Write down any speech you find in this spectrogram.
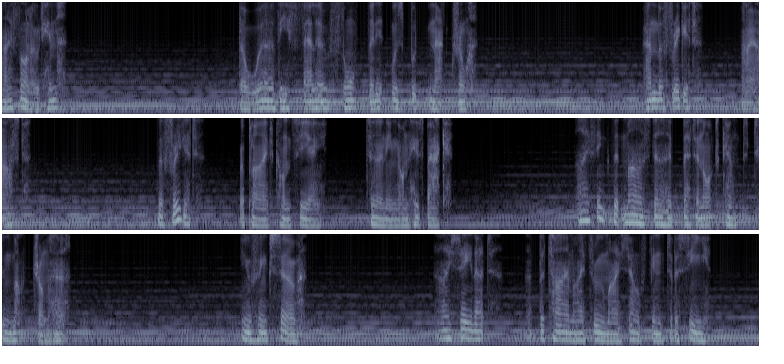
I followed him. The worthy fellow thought that it was but natural. And the frigate? I asked. The frigate, replied Conseil, turning on his back. I think that Master had better not count too much on her. You think so? I say that at the time I threw myself into the sea,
